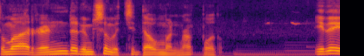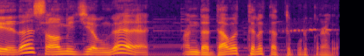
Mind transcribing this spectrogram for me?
சுமார் ரெண்டு நிமிஷம் வச்சு தவம் பண்ணால் போதும். இதே தான் சாமிஜி அவங்க அந்த தவத்தில் கற்றுக் கொடுக்குறாங்க.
